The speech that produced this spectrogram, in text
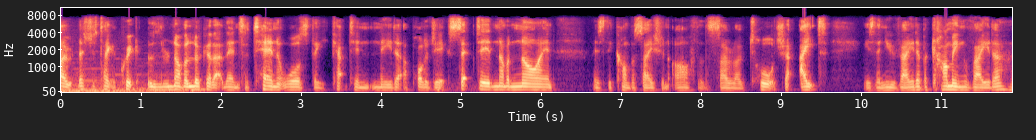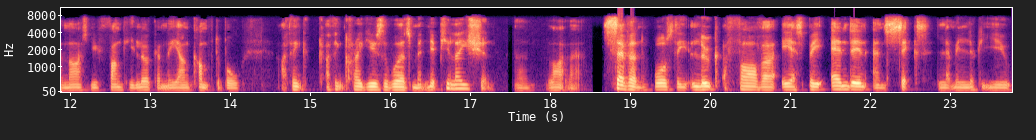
So let's just take a quick another look at that then. So 10 was the Captain Needa apology accepted. Number 9 is the conversation after the solo torture. 8 is the new Vader becoming Vader, a nice new funky look and the uncomfortable. I think I think Craig used the words manipulation. Um, like that. Seven was the Luke Father ESB ending, and six, let me look at you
